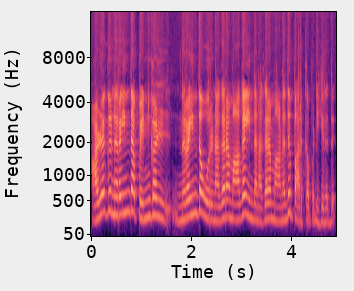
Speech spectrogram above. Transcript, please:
அழகு நிறைந்த பெண்கள் நிறைந்த ஒரு நகரமாக இந்த நகரமானது பார்க்கப்படுகிறது.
